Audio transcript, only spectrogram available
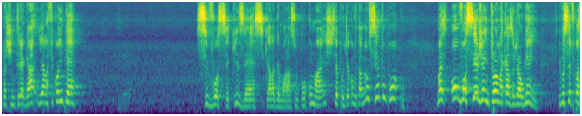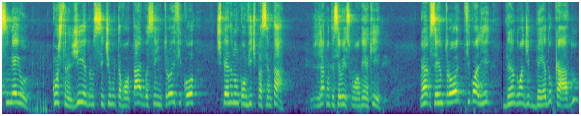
para te entregar e ela ficou em pé. Se você quisesse que ela demorasse um pouco mais, você podia convidar, não, senta um pouco. Mas, ou você já entrou na casa de alguém e você ficou assim meio constrangido, não se sentiu muito à vontade, você entrou e ficou esperando um convite para sentar. Já aconteceu isso com alguém aqui? Né? Você entrou, ficou ali, dando uma de bem educado,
